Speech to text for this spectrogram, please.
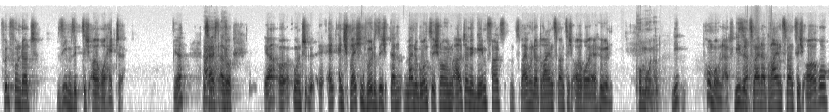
577 Euro hätte. Ja? Das ah, heißt okay. also, ja, und entsprechend würde sich dann meine Grundsicherung im Alter gegebenenfalls um 223 Euro erhöhen. Pro Monat. Die, pro Monat. Diese ja. 223 Euro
